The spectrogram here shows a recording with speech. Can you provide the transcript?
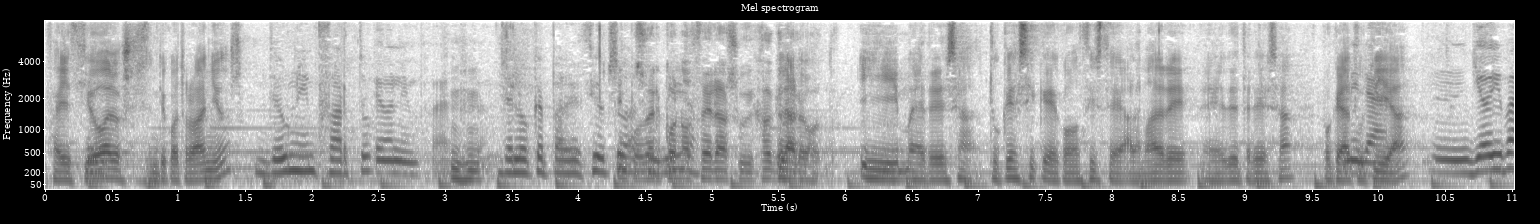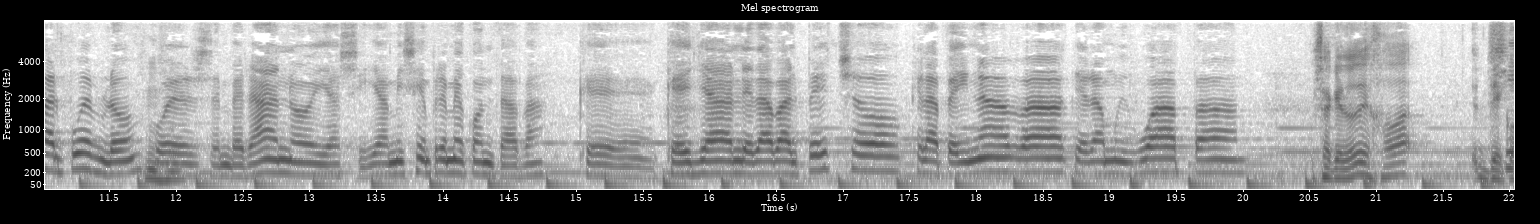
Falleció a los 64 años. de un infarto, De un infarto. de lo que padeció sin toda poder su vida. conocer a su hija que Claro. otro. Y María Teresa, tú que sí que conociste a la madre eh, de Teresa, porque era Mira, tu tía. mm, Yo iba al pueblo, pues en verano y así. A mí siempre me contaba que, que ella le daba el pecho, que la peinaba, que era muy guapa. O sea, que no dejaba de siempre,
